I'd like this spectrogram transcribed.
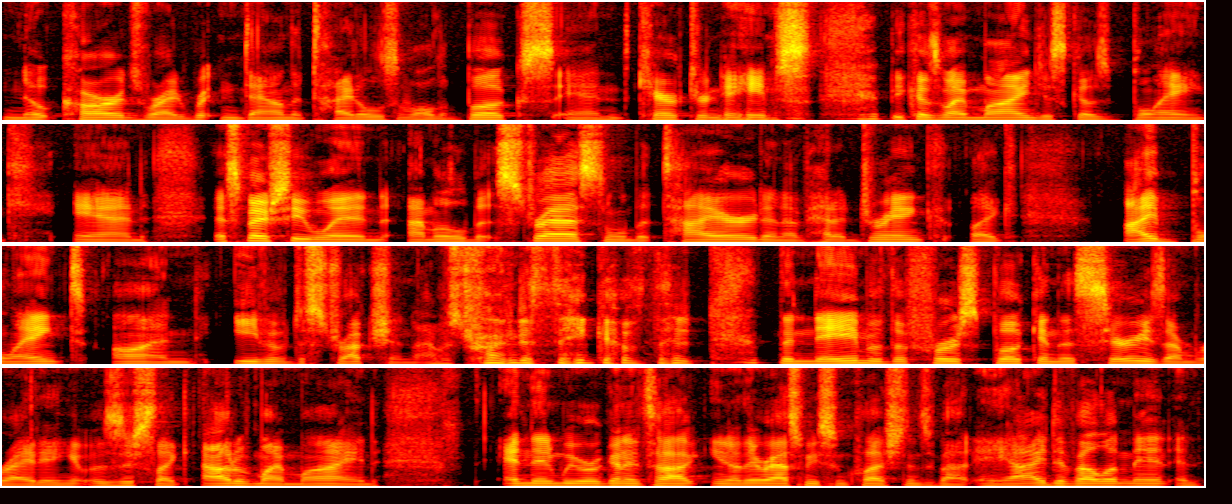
note cards where I'd written down the titles of all the books and character names because my mind just goes blank. And especially when I'm a little bit stressed, and a little bit tired, and I've had a drink, like I blanked on Eve of Destruction. I was trying to think of the the name of the first book in the series I'm writing. It was just like out of my mind. And then we were going to talk, you know, they were asking me some questions about AI development and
